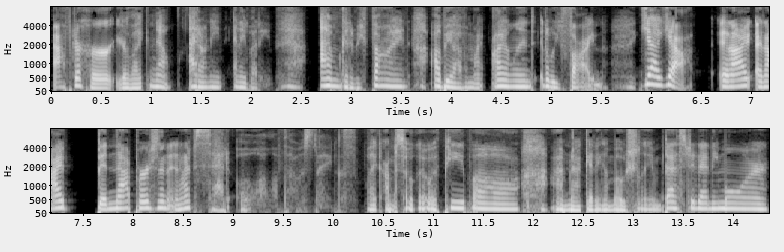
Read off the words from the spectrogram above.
After her, you're like, no, I don't need anybody. I'm gonna be fine. I'll be off on my island. It'll be fine. Yeah, yeah. And I, and I've been that person, and I've said oh, all of those things. Like, I'm so good with people. I'm not getting emotionally invested anymore,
